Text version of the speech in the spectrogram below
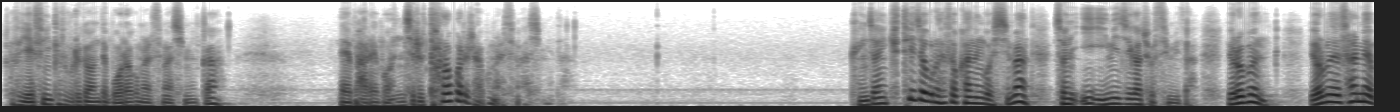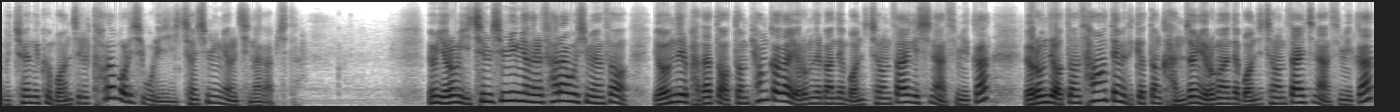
그래서 예수님께서 우리 가운데 뭐라고 말씀하십니까? 내 발에 먼지를 털어버리라고 말씀하십니다. 굉장히 큐티적으로 해석하는 것이지만 전 이 이미지가 좋습니다. 여러분, 여러분의 삶에 묻혀있는 그 먼지를 털어버리시고 우리 2016년을 지나갑시다. 여러분 2016년을 살아오시면서 여러분들이 받았던 어떤 평가가 여러분들 가운데 먼지처럼 쌓여 계시지 않습니까? 여러분들이 어떤 상황 때문에 느꼈던 감정이 여러분 한테 먼지처럼 쌓이지는 않습니까?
